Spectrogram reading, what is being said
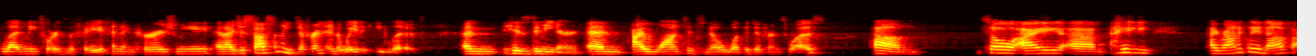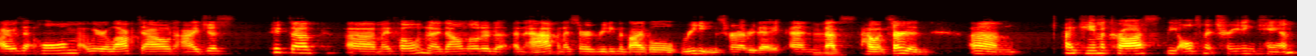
led me towards the faith and encouraged me. And I just saw something different in the way that he lived and his demeanor. And I wanted to know what the difference was. Um, so I, um, I, ironically enough, I was at home. We were locked down. I just picked up uh, my phone and I downloaded an app and I started reading the Bible readings from every day. And mm-hmm. that's how it started. Um, I came across the Ultimate Training Camp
